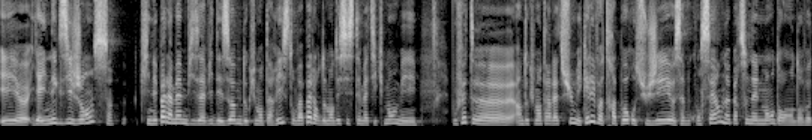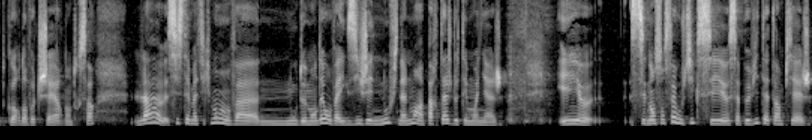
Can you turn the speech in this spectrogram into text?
Et euh, il y a une exigence qui n'est pas la même vis-à-vis des hommes documentaristes. On ne va pas leur demander systématiquement, mais vous faites euh, un documentaire là-dessus, mais quel est votre rapport au sujet? Ça vous concerne personnellement dans, votre corps, dans votre chair, dans tout ça? Là, systématiquement, on va nous demander, on va exiger de nous finalement un partage de témoignages. Et euh, c'est dans ce sens-là où je dis que ça peut vite être un piège.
